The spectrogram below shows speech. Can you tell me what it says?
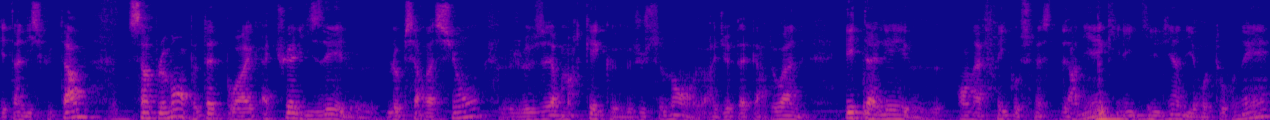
est indiscutable. Simplement, peut-être pour actualiser l'observation, je vous ai remarqué que justement Recep Erdogan est allé euh, en Afrique au semestre dernier, qu'il vient d'y retourner.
